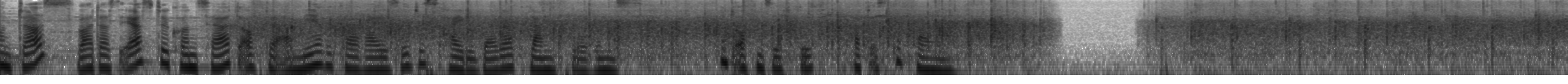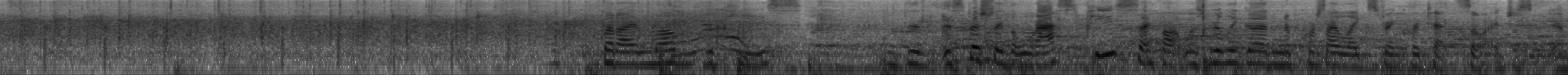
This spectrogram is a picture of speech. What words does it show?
Und das war das erste Konzert auf der Amerikareise des Heidelberger Klangforums. Und offensichtlich hat es gefallen. But I love the piece. The, especially the last piece I thought was really good and of course I like string quartets so I just am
